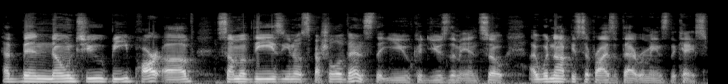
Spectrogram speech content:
have been known to be part of some of these, you know, special events that you could use them in. So I would not be surprised if that remains the case.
